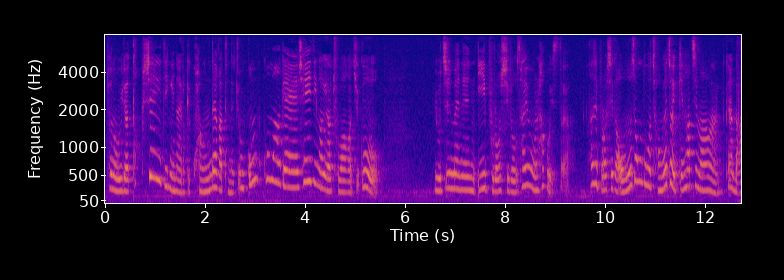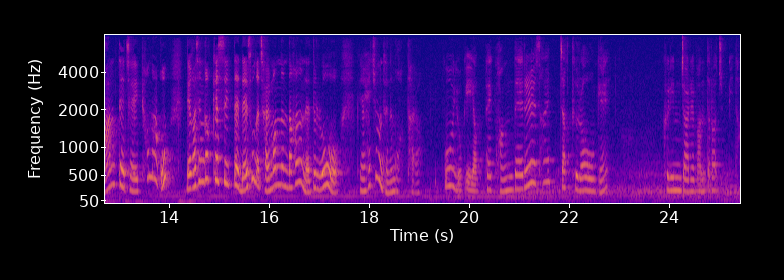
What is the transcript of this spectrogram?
저는 오히려 턱 shading이나 이렇게 광대 같은데 좀 꼼꼼하게 shading하기가 좋아가지고 요즘에는 이 브러쉬로 사용을 하고 있어요. 사실 브러쉬가 어느 정도 정해져 있긴 하지만 그냥 나한테 제일 편하고 내가 생각했을 때 내 손에 잘 맞는다 하는 애들로 그냥 해주면 되는 것 같아요. 그리고 여기 옆에 광대를 살짝 들어오게 그림자를 만들어줍니다.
